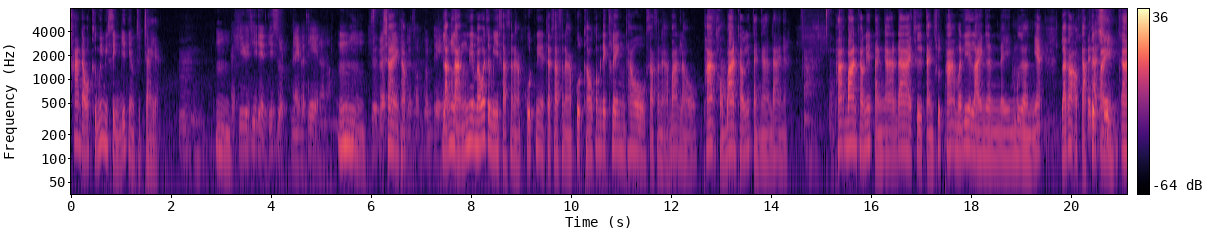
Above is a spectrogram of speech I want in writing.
คาดเดาว่าคือไม่มีสิ่งยึดเหนี่ยวจิตใจอะอืมอืมแต่ที่ที่เด่นที่สุดในประเทศนะเนาะอืมคือก็ใช่ครับผสมปนเปหลังๆเนี่ยแม้ว่าจะมีศาสนาพุทธเนี่ย แต่ศาสนาพุทธเขาก็ไม่ได้เคร่งเท่าศาสนาบ้านเรา พระของบ้านเขายังแต่งงานได้นะอ่าพระบ้านเขาเนี่ยแต่งงานได้คือแต่งชุดพระมาเรียรายเงินในเมืองเงี้ยแล้วก็เอากลับเป็นขึ้นอาไปชีพอ่า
